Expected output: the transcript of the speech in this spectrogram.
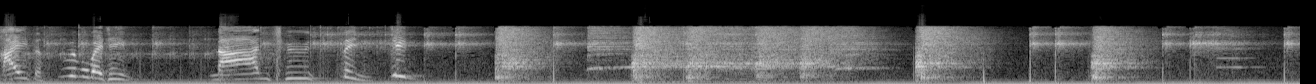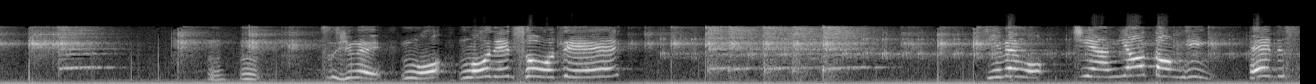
害得死不百姓难取真经。嗯嗯，师兄哎，我我在错在，现在我将要当人，还得死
